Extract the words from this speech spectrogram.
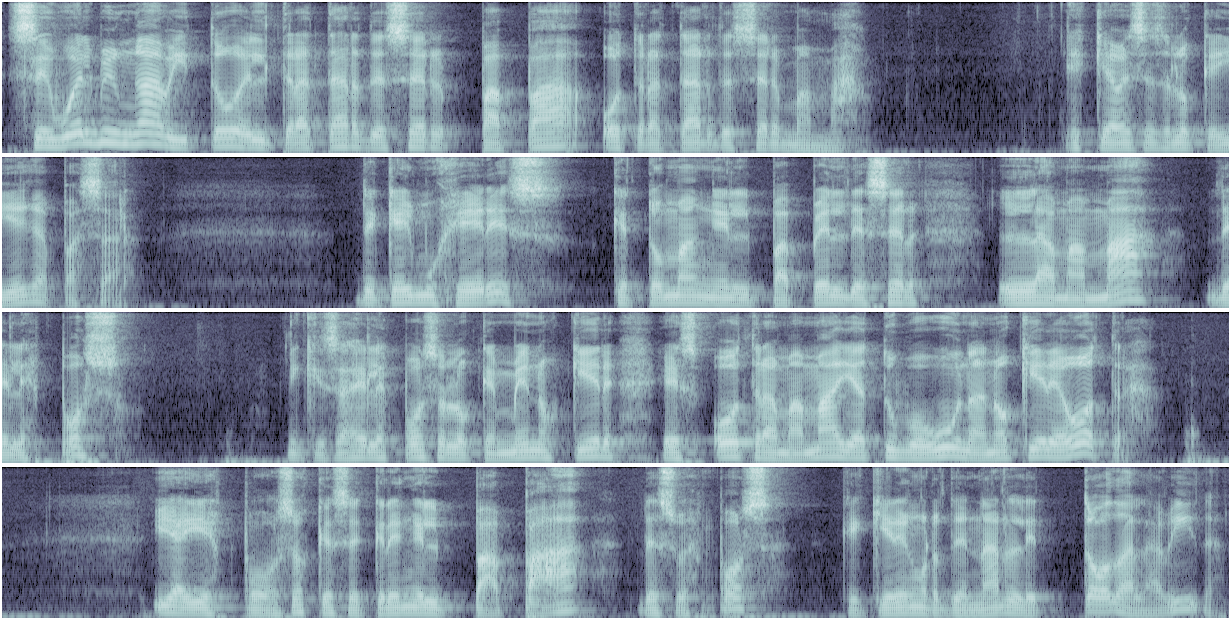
Se vuelve un hábito el tratar de ser papá o tratar de ser mamá. Es que a veces es lo que llega a pasar. De que hay mujeres que toman el papel de ser la mamá del esposo. Y quizás el esposo lo que menos quiere es otra mamá, ya tuvo una, no quiere otra. Y hay esposos que se creen el papá de su esposa, que quieren ordenarle toda la vida.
